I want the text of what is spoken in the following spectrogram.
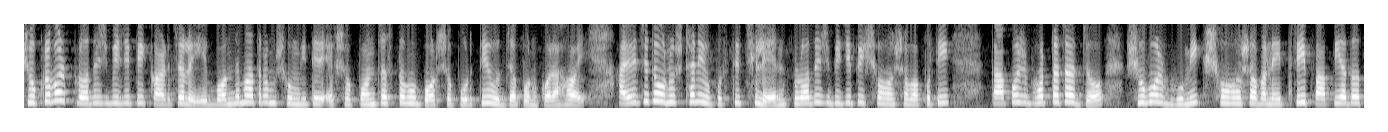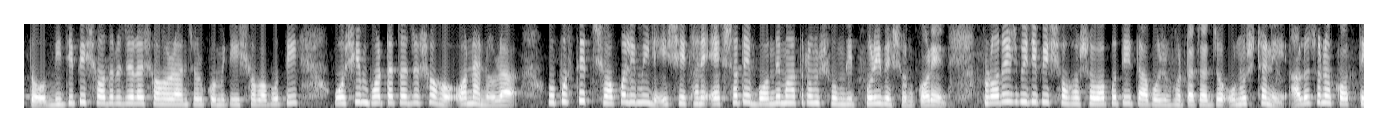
শুক্রবার প্রদেশ বিজেপি কার্যালয়ে বন্দে মাতরম সঙ্গীতের একশো পঞ্চাশতম বর্ষপূর্তি উদযাপন করা হয়। আয়োজিত অনুষ্ঠানে উপস্থিত ছিলেন প্রদেশ বিজেপির সহসভাপতি তাপস ভট্টাচার্য, সুবল ভূমিক, সহসভানেত্রী পাপিয়া দত্ত, বিজেপি সদর জেলা শহরাঞ্চল কমিটির সভাপতি অসীম ভট্টাচার্য সহ অন্যান্যরা। উপস্থিত সকলে মিলে সেখানে একসাথে বন্দে মাতরম সংগীত পরিবেশন করেন। প্রদেশ বিজেপির সহসভাপতি তাপস ভট্টাচার্য অনুষ্ঠানে আলোচনা করতে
